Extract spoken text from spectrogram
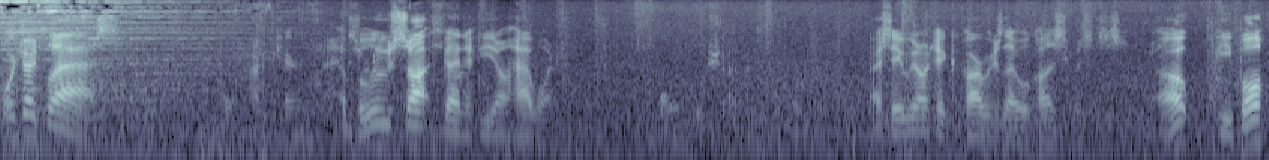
More chug blast. I'm carrying A blue shotgun if you don't have one. now. Blue shotgun. I say we don't take a car because that will cause you misses. Oh, people.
